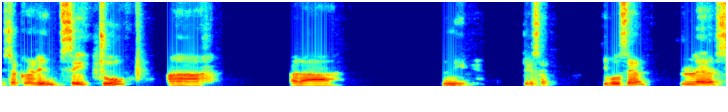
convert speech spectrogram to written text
Mr. Karim said to uh, Rani. ঠিক আছে কি বলছে let's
